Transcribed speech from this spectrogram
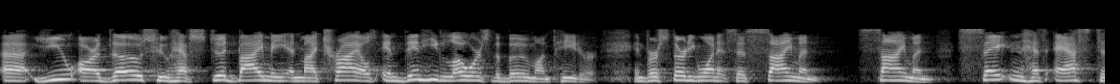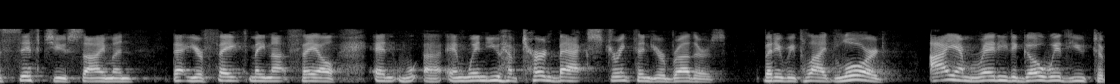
uh, You are those who have stood by me in my trials. And then he lowers the boom on Peter. In verse 31, it says, Simon, Simon, Satan has asked to sift you, Simon, that your faith may not fail. And, uh, and when you have turned back, strengthen your brothers. But he replied, Lord, I am ready to go with you to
